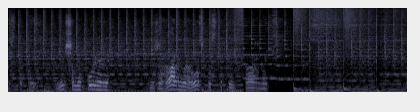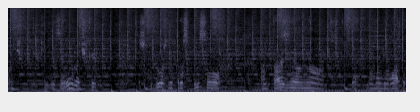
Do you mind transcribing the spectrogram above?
Ось такий в іншому кольорі. Дуже гарно, розпис такий гарний. Бачите, такі візеруночки. Це ж художник розписував. Фантазія у нього. Таке намалювати.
